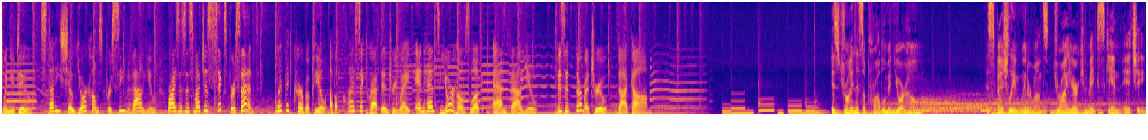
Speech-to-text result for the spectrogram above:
When you do, studies show your home's perceived value rises as much as 6%. Let the curb appeal of a classic craft entryway enhance your home's look and value. Visit thermatru.com. Is dryness a problem in your home? Especially in winter months, dry air can make skin itchy.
